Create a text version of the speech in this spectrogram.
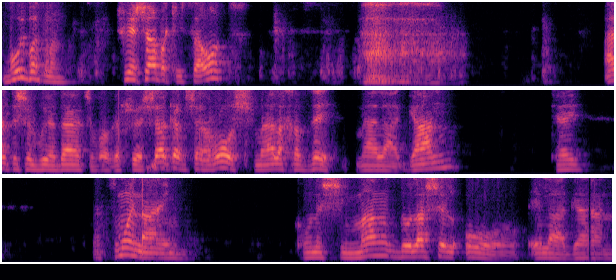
בול בזמן. שוב ישר בכיסאות. אל תשלבו ידיים, תשלבו ישר כך שהראש מעל החזה, מעל האגן, אוקיי? עצמו עיניים, קחו נשימה גדולה של אור אל האגן.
